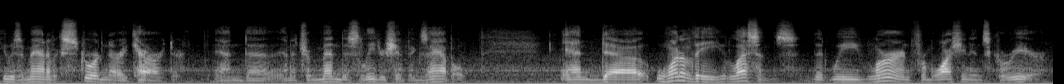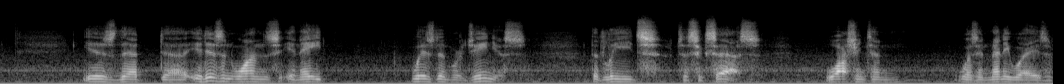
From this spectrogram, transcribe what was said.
He was a man of extraordinary character and, uh, and a tremendous leadership example. And uh, one of the lessons that we learned from Washington's career is that uh, it isn't one's innate wisdom or genius that leads to success. Washington was in many ways a,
